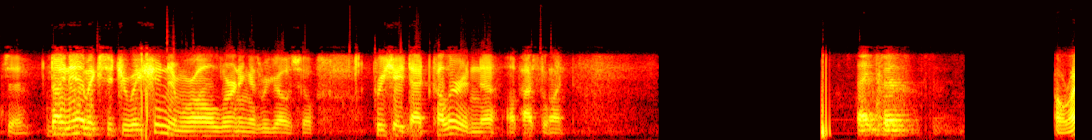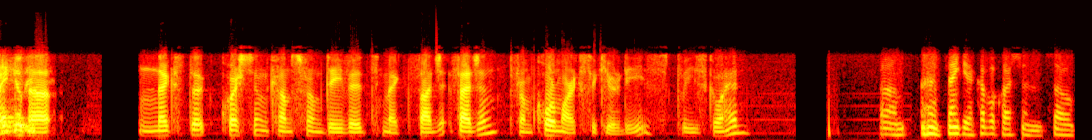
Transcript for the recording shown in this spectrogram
It's a dynamic situation, and we're all learning as we go. Appreciate that color, and uh, I'll pass the line. Thanks, Vince. All right. Thank you. Uh, next uh, question comes from David McFadgen from Cormark Securities. Please go ahead. Um, thank you. A couple questions. So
